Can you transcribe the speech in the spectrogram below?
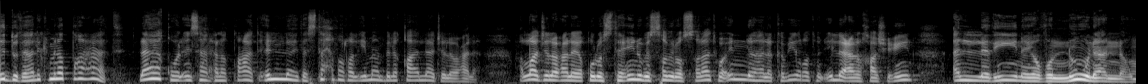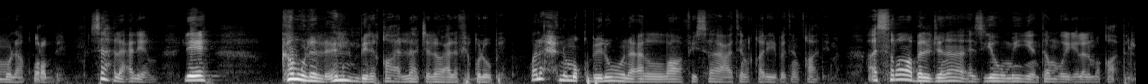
ضد ذلك من الطاعات. لا يقوى الإنسان على الطاعات إلا إذا استحضر الإيمان بلقاء الله جل وعلا. الله جل وعلا يقول واستعينوا بالصبر والصلاة وإنها لكبيرة إلا على الخاشعين الذين يظنون أنهم ملاقوا ربهم. سهل عليهم. ليه؟ كمل العلم بلقاء الله جل وعلا في قلوبهم. ونحن مقبلون على الله في ساعة قريبة قادمة. أسراب الجنائز يوميا تمضي إلى المقابر.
